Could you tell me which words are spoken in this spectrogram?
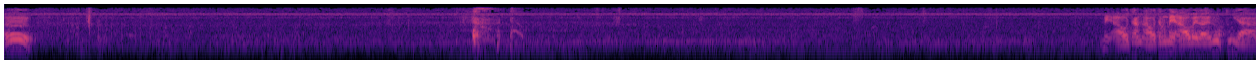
เออ ไม่เอา ทั้งเอาทั้งไม่เอาไปเลยลูกทุกอย่าง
